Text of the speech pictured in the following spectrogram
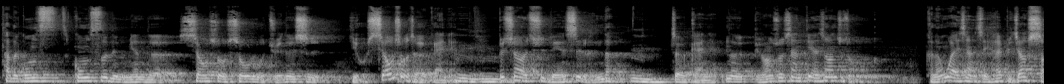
它的公司公司里面的销售收入绝对是有销售这个概念，嗯必须要去联系人的，嗯，这个概念。那比方说像电商这种。可能外向性还比较少，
